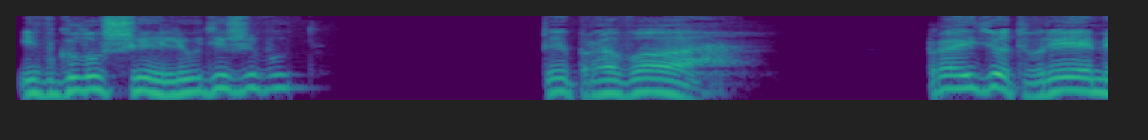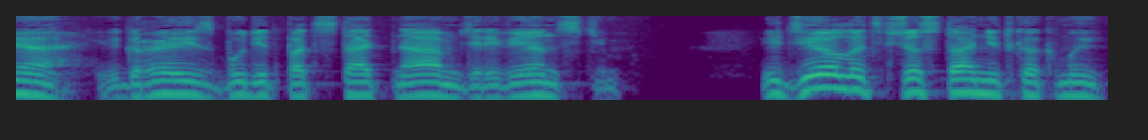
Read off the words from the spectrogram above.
и в глуши люди живут. Ты права, Пройдет время, и Грейс будет подстать нам, деревенским, и делать все станет, как мы,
